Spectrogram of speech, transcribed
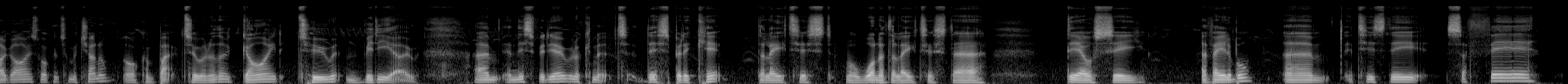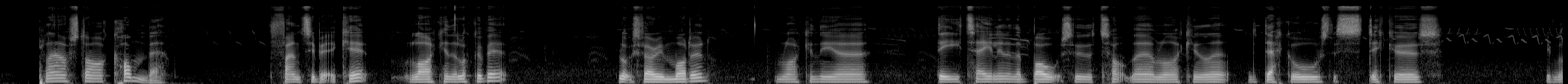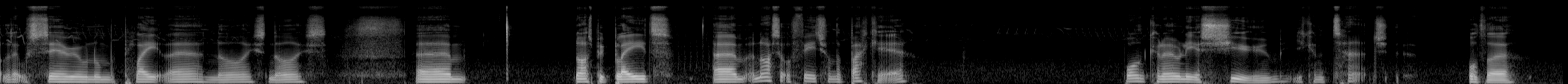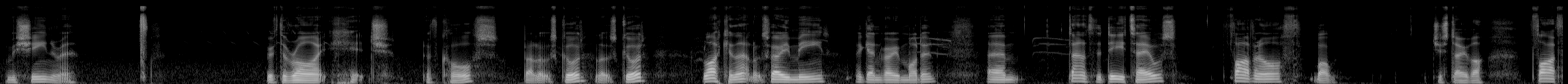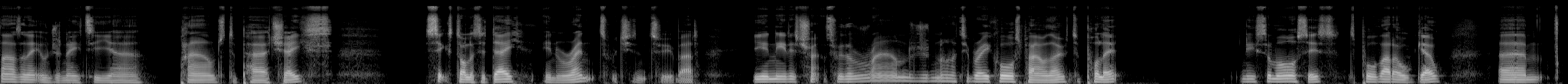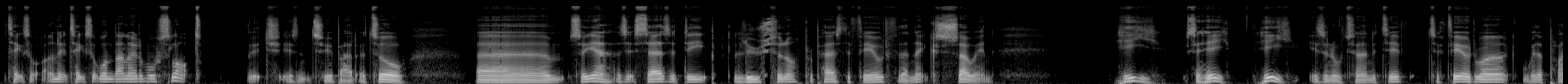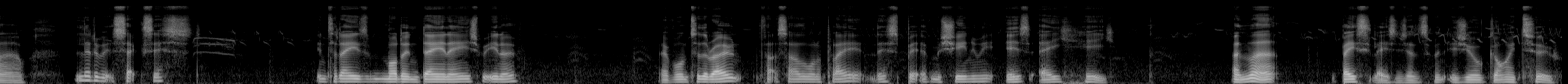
Hi guys, welcome to my channel. Welcome back to another guide to video. Um, in this video we're looking at this bit of kit, the latest, well one of the latest uh, DLC available. Um, it is the Saphir PlowStar Combi. Fancy bit of kit, liking the look of it. Looks very modern. I'm liking the uh, detailing of the bolts through the top there. I'm liking that. The decals, the stickers. You've got the little serial number plate there. Nice, nice. Um, nice big blades. Um, a nice little feature on the back here. One can only assume you can attach other machinery with the right hitch, of course. But looks good. Looks good liking that, looks very mean. Again, very modern. Um, down to the details. Five and a half, well, just over. £5,880 uh, pounds to purchase. $6 a day in rent, which isn't too bad. You need a tractor with around 190 brake horsepower though to pull it. You need some horses to pull that old girl. Um, takes up, and it takes up one downloadable slot, which isn't too bad at all. Um, so yeah, as it says, a deep loosener prepares the field for the next sowing. He, so he, he is an alternative to field work with a plough. A little bit sexist in today's modern day and age, but you know, everyone to their own. If that's how they want to play it, this bit of machinery is a he. And that, basically, ladies and gentlemen, is your guide to.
